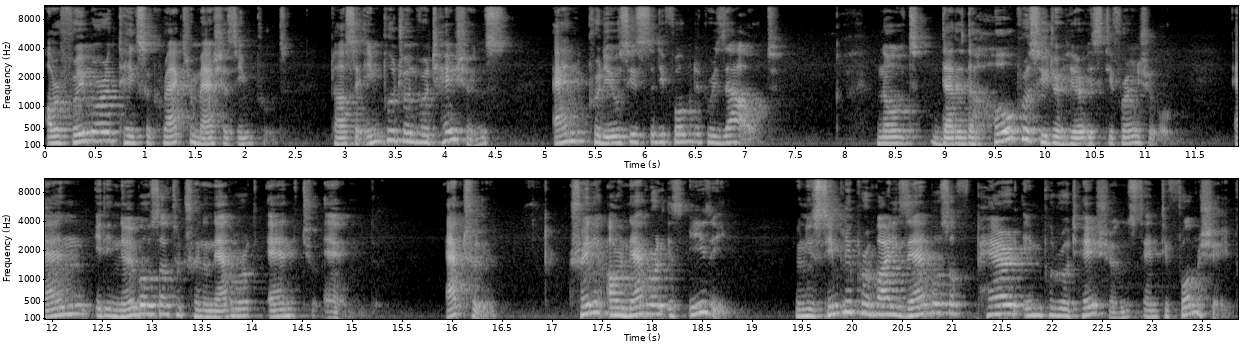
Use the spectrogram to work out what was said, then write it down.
our framework takes a corrector mesh as input, plus the input joint rotations, and produces the deformed result. Note that the whole procedure here is differentiable, and it enables us to train the network end to end. Actually, training our network is easy when you simply provide examples of paired input rotations and deformed shape,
